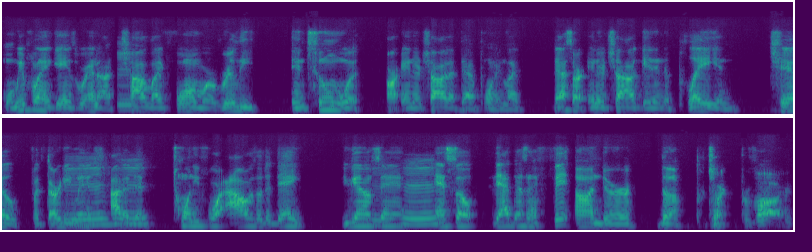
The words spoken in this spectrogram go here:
when we're playing games, we're in our mm. childlike form. We're really in tune with our inner child at that point. Like that's our inner child getting to play and chill for 30 mm-hmm. minutes out of the mm-hmm. 24 hours of the day. You get what I'm saying? Mm-hmm. And so that doesn't fit under the protect, provide,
